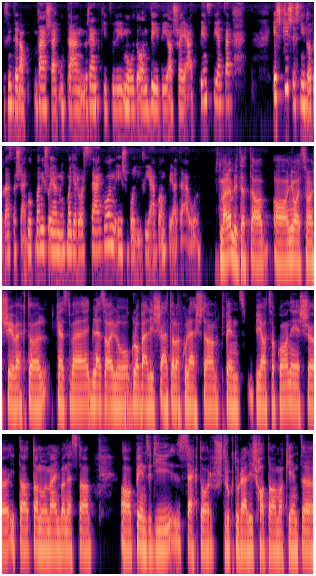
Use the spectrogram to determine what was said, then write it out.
szintén a válság után rendkívüli módon védi a saját pénzpiacát, és kis és nyitott gazdaságokban is, olyan, mint Magyarországon és Bolíviában például. Már említette a, a 80-as évektől kezdve egy lezajló globális átalakulást a pénzpiacokon, és uh, itt a tanulmányban ezt a, a pénzügyi szektor strukturális hatalmaként uh,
